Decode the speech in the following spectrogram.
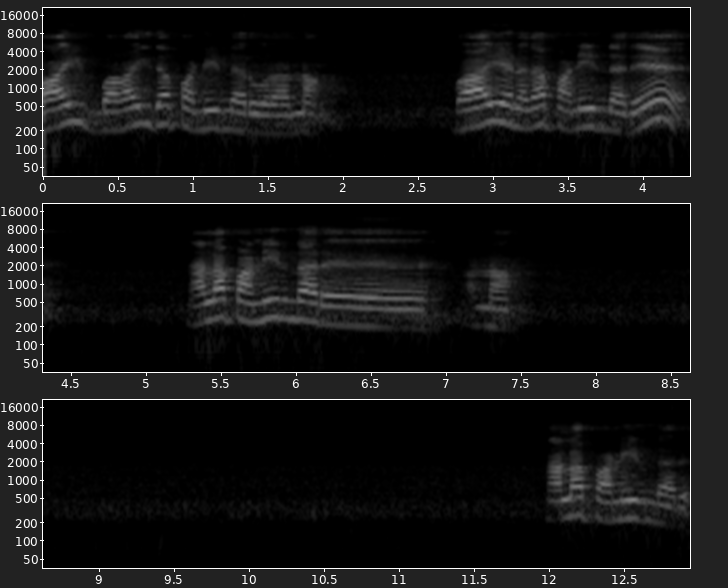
பாய் பாய் தான் பண்ணியிருந்தார் ஒரு அண்ணா. பாய் என்ன தான் பண்ணியிருந்தாரு. நல்லா பண்ணியிருந்தாரு அண்ணா. நல்லா பண்ணியிருந்தாரு.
